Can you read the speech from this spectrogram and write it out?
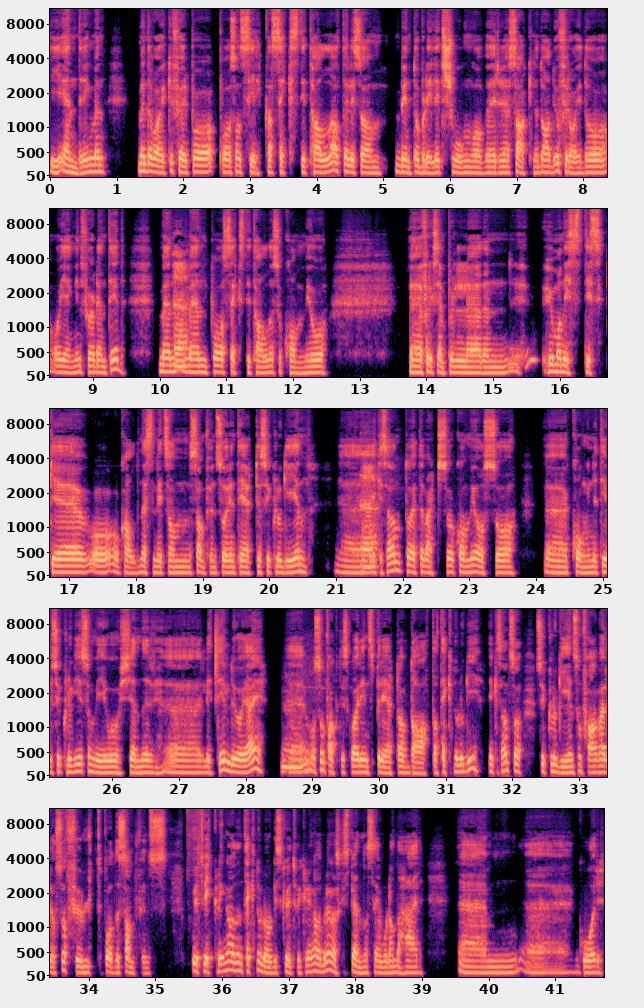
i endring. Men, men det var jo ikke før på, på sånn ca. 60-tallet at det liksom begynte å bli litt schwung over eh, sakene. Du hadde jo Freud og, og gjengen før den tid, men, Ja. men på 60-tallet så kom jo F.eks. den humanistiske, og, og kall det nesten litt sånn samfunnsorienterte psykologien. Eh, Ja. Ikke sant? Og etter hvert så kom jo også eh, kognitiv psykologi, som vi jo kjenner eh, litt til, du og jeg, eh, Mm. og som faktisk var inspirert av datateknologi. Ikke sant? Så psykologien som fag har jo også fulgt både samfunnsutviklinga og den teknologiske utviklinga. Det ble ganske spennende å se hvordan det her eh, eh, går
